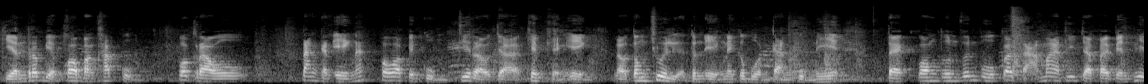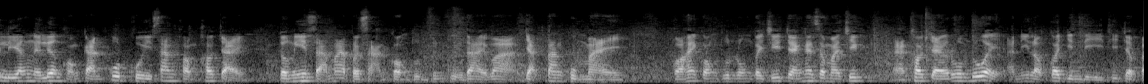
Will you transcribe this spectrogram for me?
เขียนระเบียบข้อบังคับกลุ่ม พวกเราตั้งกันเองนะ เพราะว่าเป็นกลุ่มที่เราจะเข้มแข็งเอง เราต้องช่วยเหลือตนเองในกระบวนการกลุ่มนี้ แต่กองทุนฟื้นฟูก็สามารถที่จะไปเป็นพี่เลี้ยงในเรื่องของการพูดคุยสร้างความเข้าใจ ตรงนี้สามารถประสานกองทุนฟื้นฟูได้ว่าอยากตั้งกลุ่มใหม่ขอให้กองทุนลงไปชี้แจงให้สมาชิกเข้าใจร่วมด้วย อันนี้เราก็ยินดีที่จะไป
